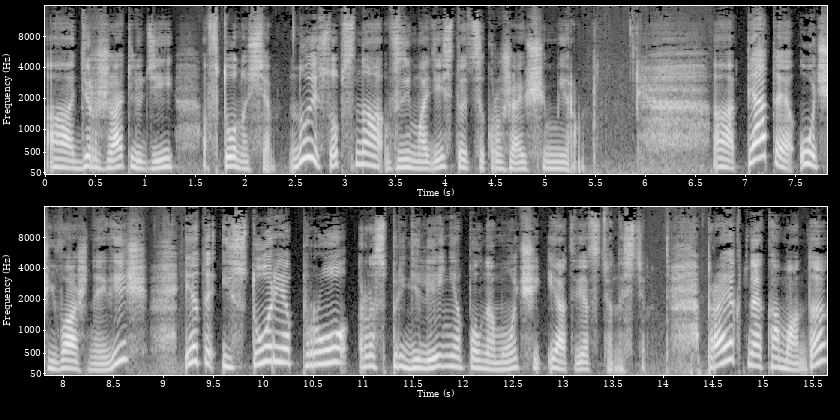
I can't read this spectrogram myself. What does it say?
а, держать людей в тонусе. Ну и, собственно, взаимодействовать с окружающим миром. А, пятая очень важная вещь – это история про распределение полномочий и ответственности. Проектная команда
